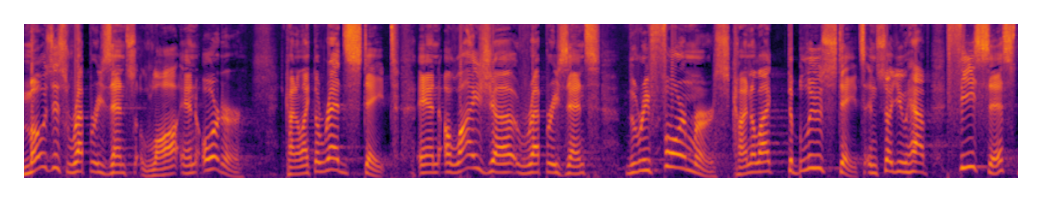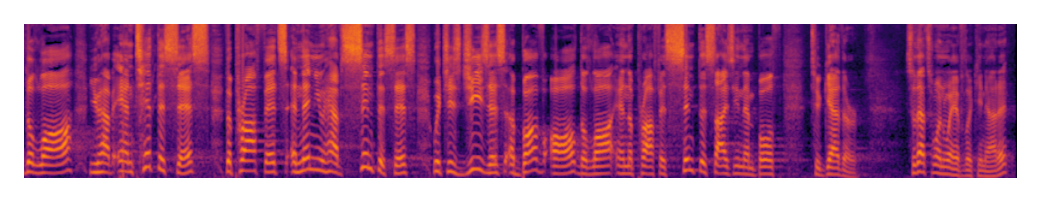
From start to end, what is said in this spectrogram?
Moses represents law and order kind of like the red state. And Elijah represents the reformers, kind of like the blue states. And so you have thesis, the law, you have antithesis, the prophets, and then you have synthesis, which is Jesus above all, the law and the prophets, synthesizing them both together. So that's one way of looking at it.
